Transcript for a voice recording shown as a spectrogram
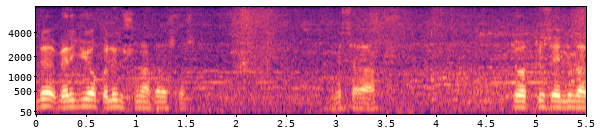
Bir de vergi yok öyle düşünün arkadaşlar. Mesela 450 lira.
